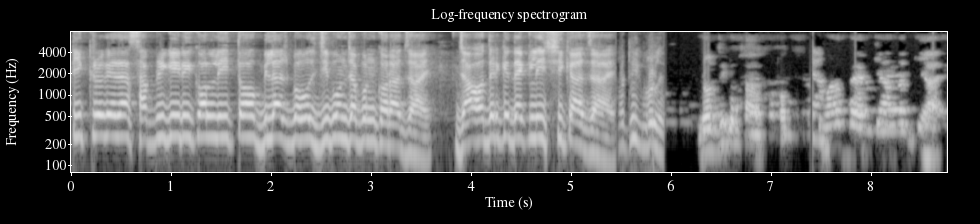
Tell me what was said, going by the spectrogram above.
টিকটকে যা সাবরিগিরি করলেই তো বিলাসবহুল জীবন যাপন করা যায় যা ওদেরকে দেখলেই শিখা যায় तुम्हारा पेट के अंदर क्या है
